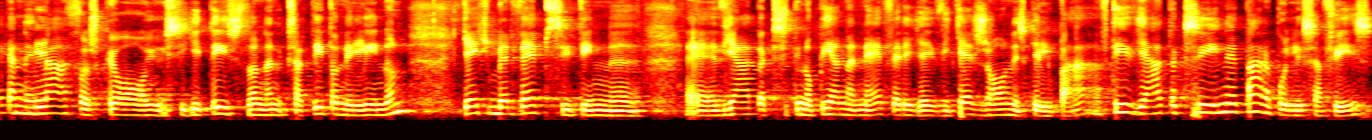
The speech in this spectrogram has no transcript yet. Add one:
έκανε λάθος και ο εισηγητής των ανεξαρτήτων Ελλήνων και έχει μπερδέψει την ε, ε, διάταξη την οποία ανέφερε για ειδικές ζώνες κλπ. Αυτή η διάταξη είναι πάρα πολύ σαφής.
